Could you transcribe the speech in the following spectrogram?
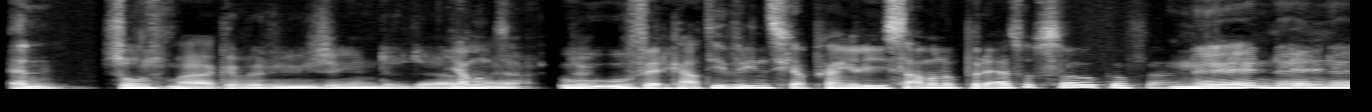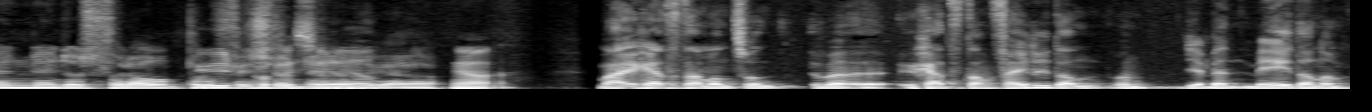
En Soms maken we ruzie, inderdaad. Ja, want hoe, de- hoe ver gaat die vriendschap? Gaan jullie samen op reis of zo? ook, Of? Nee, nee, Nee? nee, nee, dat is vooral Puur professioneel. professioneel. Ja. Ja. Maar gaat het dan, want, want, eh, gaat het dan verder dan, want je bent mee dan een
